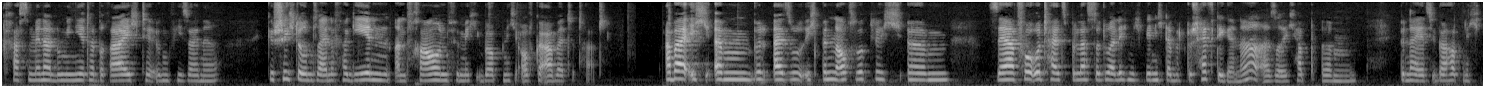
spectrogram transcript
krass männerdominierter Bereich, der irgendwie seine Geschichte und seine Vergehen an Frauen für mich überhaupt nicht aufgearbeitet hat. Aber ich, ähm, also ich bin auch wirklich ähm, sehr vorurteilsbelastet, weil ich mich wenig damit beschäftige. Ne? Also ich habe, ähm, bin da jetzt überhaupt nicht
